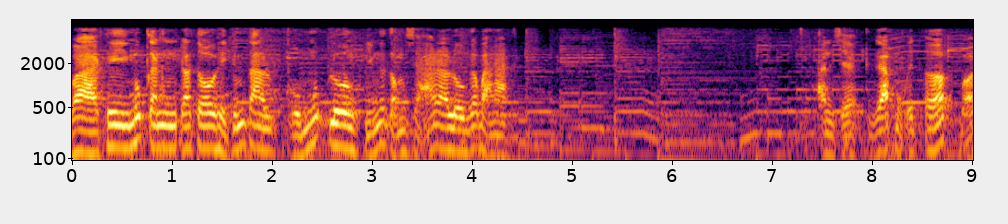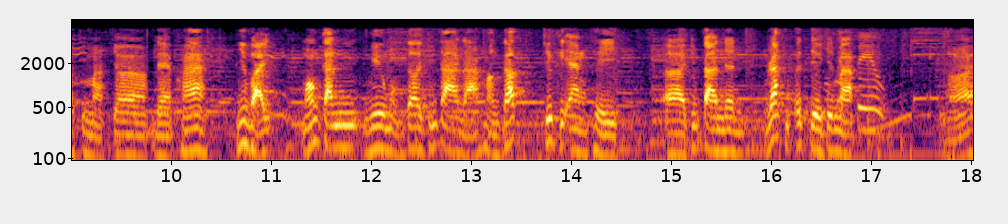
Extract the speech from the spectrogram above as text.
và khi múc canh gato thì chúng ta cũng múc luôn những cái cọng xả ra luôn các bạn ạ. Anh sẽ gắp một ít ớt bỏ trên mặt cho đẹp ha. Như vậy món canh nghêu mồng tơi chúng ta đã hoàn tất. Trước khi ăn thì à, chúng ta nên rắc một ít tiêu trên mặt. Tiêu. Đó.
